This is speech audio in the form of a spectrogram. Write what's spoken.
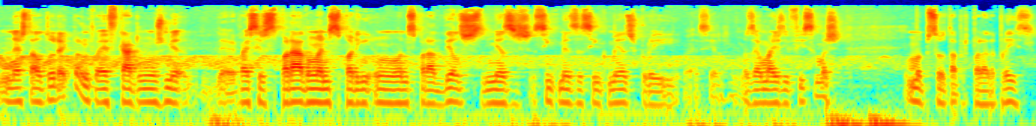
nesta altura é pronto vai ficar uns é, vai ser separado um ano separado um ano separado deles meses cinco meses a cinco meses por aí vai ser. Mas é o mais difícil mas uma pessoa está preparada para isso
